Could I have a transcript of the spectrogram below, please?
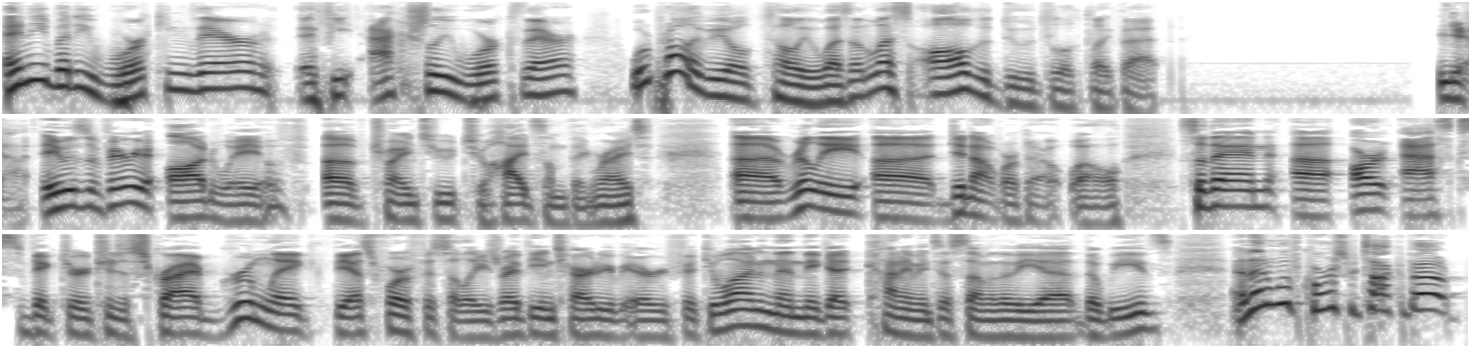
Anybody working there, if he actually worked there, would probably be able to tell he was, unless all the dudes looked like that. Yeah, it was a very odd way of of trying to to hide something, right? Uh, really uh, did not work out well. So then uh, Art asks Victor to describe Groom Lake, the S4 facilities, right, the entirety of Area 51, and then they get kind of into some of the uh, the weeds, and then of course we talk about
